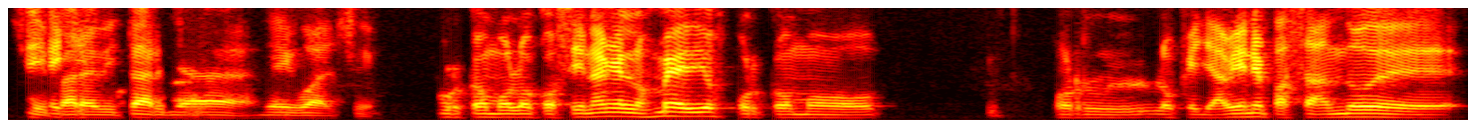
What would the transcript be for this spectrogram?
Sí, para evitar ya da igual, sí. Por cómo lo cocinan en los medios, por cómo, por lo que ya viene pasando de,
